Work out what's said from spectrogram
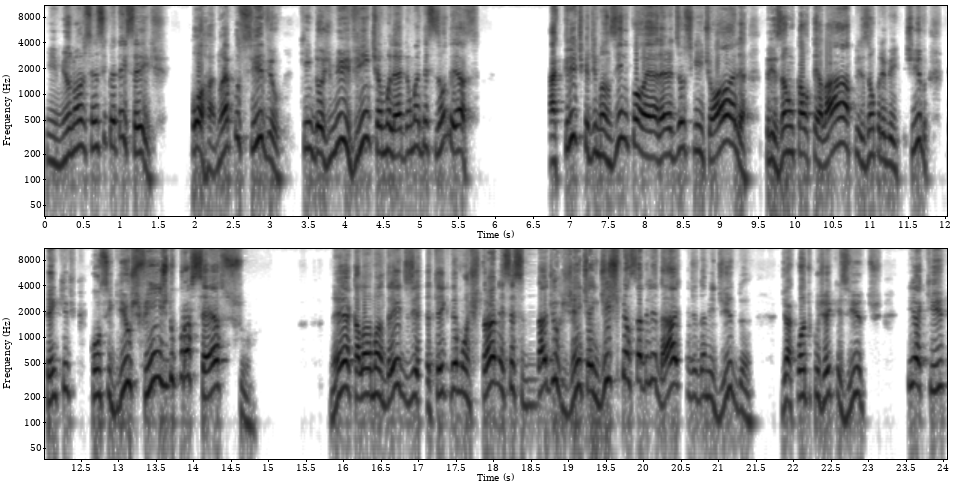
em 1956. Porra, não é possível que em 2020 a mulher dê uma decisão dessa. A crítica de Manzini qual era? Era dizer o seguinte: olha, prisão cautelar, prisão preventiva, tem que conseguir os fins do processo. Né? Calamandrei dizia: tem que demonstrar necessidade urgente, a indispensabilidade da medida, de acordo com os requisitos. E aqui,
